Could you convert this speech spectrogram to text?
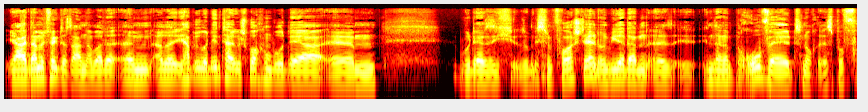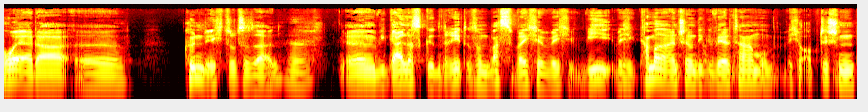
Ja, damit fängt das an. Aber ähm, also ich habe über den Teil gesprochen, wo der, ähm, wo der sich so ein bisschen vorstellt und wie er dann äh, in seiner Bürowelt noch ist, bevor er da äh, kündigt sozusagen. Äh, wie geil das gedreht ist und was, welche, welche, wie, welche Kameraeinstellungen die gewählt haben und welche optischen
